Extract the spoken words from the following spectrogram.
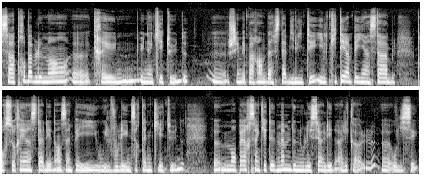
Ça a probablement euh, créé une, inquiétude euh, chez mes parents d'instabilité. Ils quittaient un pays instable pour se réinstaller dans un pays où ils voulaient une certaine quiétude. Euh, mon père s'inquiétait même de nous laisser aller à l'école, au lycée.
